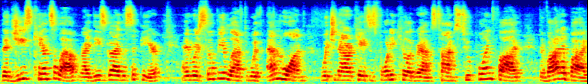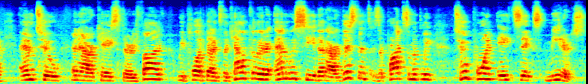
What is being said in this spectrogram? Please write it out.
The g's cancel out, right? These guys disappear. And we're simply left with m1, which in our case is 40 kilograms, times 2.5, divided by m2, in our case 35. We plug that into the calculator, and we see that our distance is approximately 2.86 meters.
